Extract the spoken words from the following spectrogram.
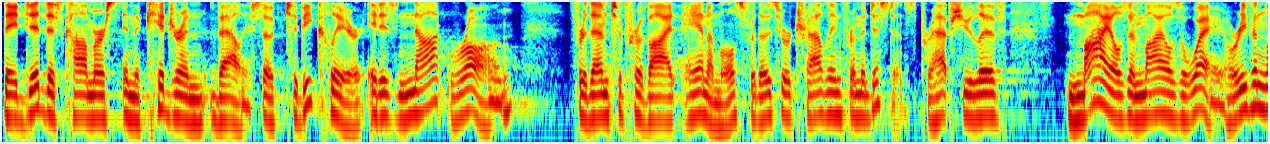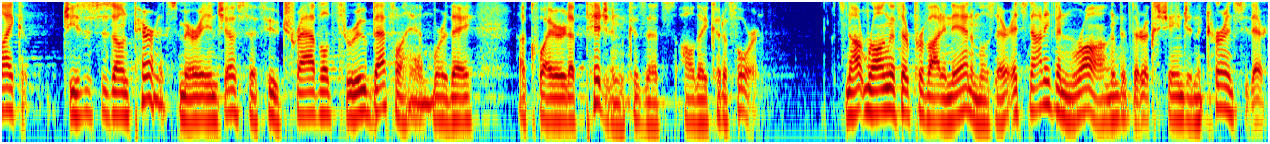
they did this commerce in the Kidron Valley. So to be clear, it is not wrong for them to provide animals for those who are traveling from a distance. Perhaps you live miles and miles away, or even like Jesus' own parents, Mary and Joseph, who traveled through Bethlehem where they acquired a pigeon because that's all they could afford. It's not wrong that they're providing the animals there. It's not even wrong that they're exchanging the currency there.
